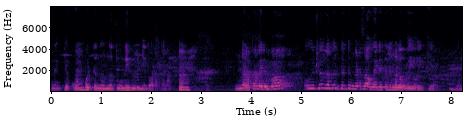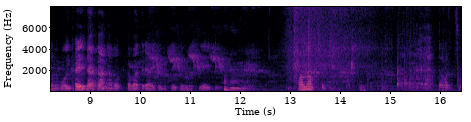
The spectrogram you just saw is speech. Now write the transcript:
എനിക്ക് കുമ്പിട്ട് നിന്ന് തുണി പിഴിഞ്ഞ് തുടക്കണം. നിങ്ങളൊക്കെ വരുമ്പോൾ വീട്ടിലുള്ളത് എടുത്തിട്ട് നിങ്ങളുടെ സൗകര്യത്തിൽ നിങ്ങൾ ഉപയോഗിക്കുക. നിങ്ങൾ പോയി കഴിഞ്ഞാൽ ഞാൻ അതൊക്കെ ഭദ്രമായിട്ട് എടുത്തേക്ക് വൃത്തിയായിട്ട്. ഒന്ന് തിളച്ചു.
